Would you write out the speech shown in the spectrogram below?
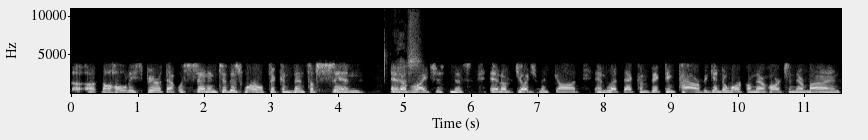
uh, the Holy Spirit that was sent into this world to convince of sin and Yes. of righteousness and of judgment, God, and let that convicting power begin to work on their hearts and their minds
